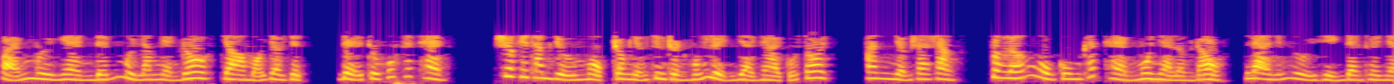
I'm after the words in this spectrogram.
khoảng 10.000 đến 15.000 đô cho mỗi giao dịch để thu hút khách hàng. Sau khi tham dự một trong những chương trình huấn luyện dài ngày của tôi, anh nhận ra rằng phần lớn nguồn cung khách hàng mua nhà lần đầu là những người hiện đang thuê nhà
